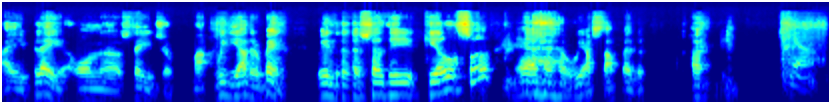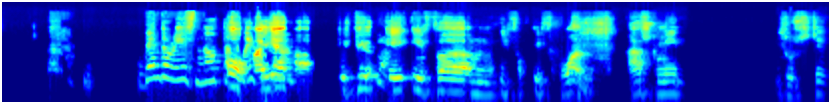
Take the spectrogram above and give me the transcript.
I play on uh, stage with the other band. With the Celtic Hills, uh, we are stopped. Uh, yeah. Then there is not a oh, question. I, uh, if you yeah. if um, if if one ask me to sing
